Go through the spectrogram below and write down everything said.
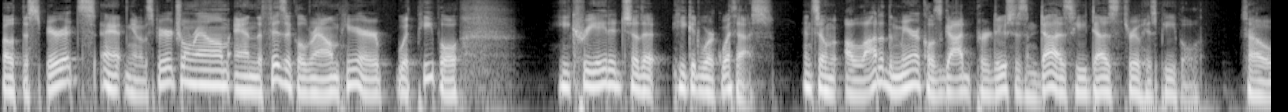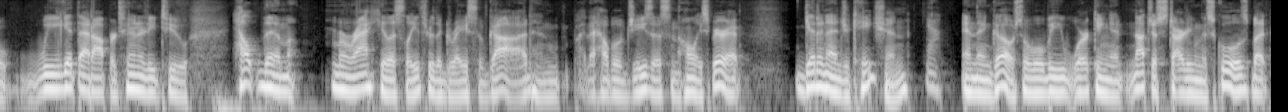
both the spirits, and, you know, the spiritual realm and the physical realm here with people he created so that he could work with us. And so a lot of the miracles God produces and does, he does through his people. So we get that opportunity to help them miraculously through the grace of God and by the help of Jesus and the Holy Spirit get an education yeah. and then go. So we'll be working at not just starting the schools, but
